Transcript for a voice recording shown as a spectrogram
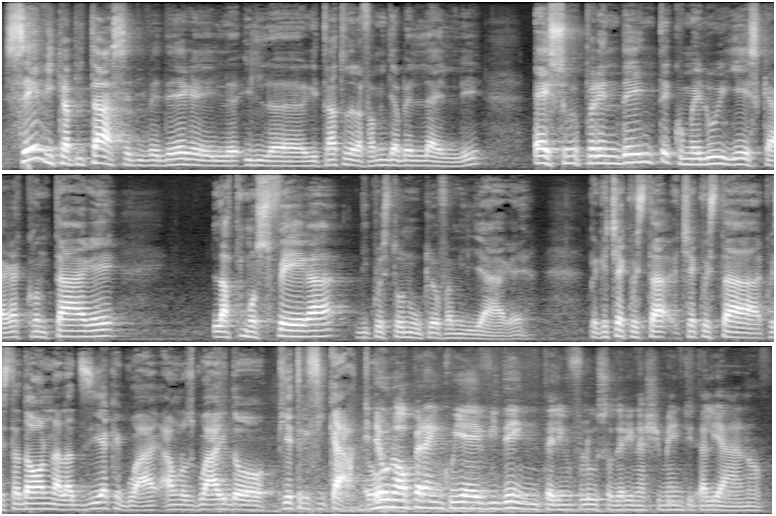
Se vi capitasse di vedere il, il, eh, ritratto della famiglia Bellelli, è sorprendente come lui riesca a raccontare l'atmosfera di questo nucleo familiare. Perché c'è questa, c'è questa, questa donna, la zia, che guar- ha uno sguardo pietrificato. Ed è un'opera in cui è evidente l'influsso del Rinascimento italiano.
